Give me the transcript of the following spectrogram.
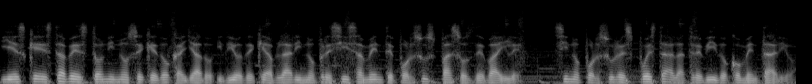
Y es que esta vez Tony no se quedó callado y dio de qué hablar y no precisamente por sus pasos de baile, sino por su respuesta al atrevido comentario.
